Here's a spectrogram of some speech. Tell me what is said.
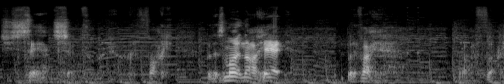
She's saying shit. Fuck. But this might not hit. But if I. Oh, fuck.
